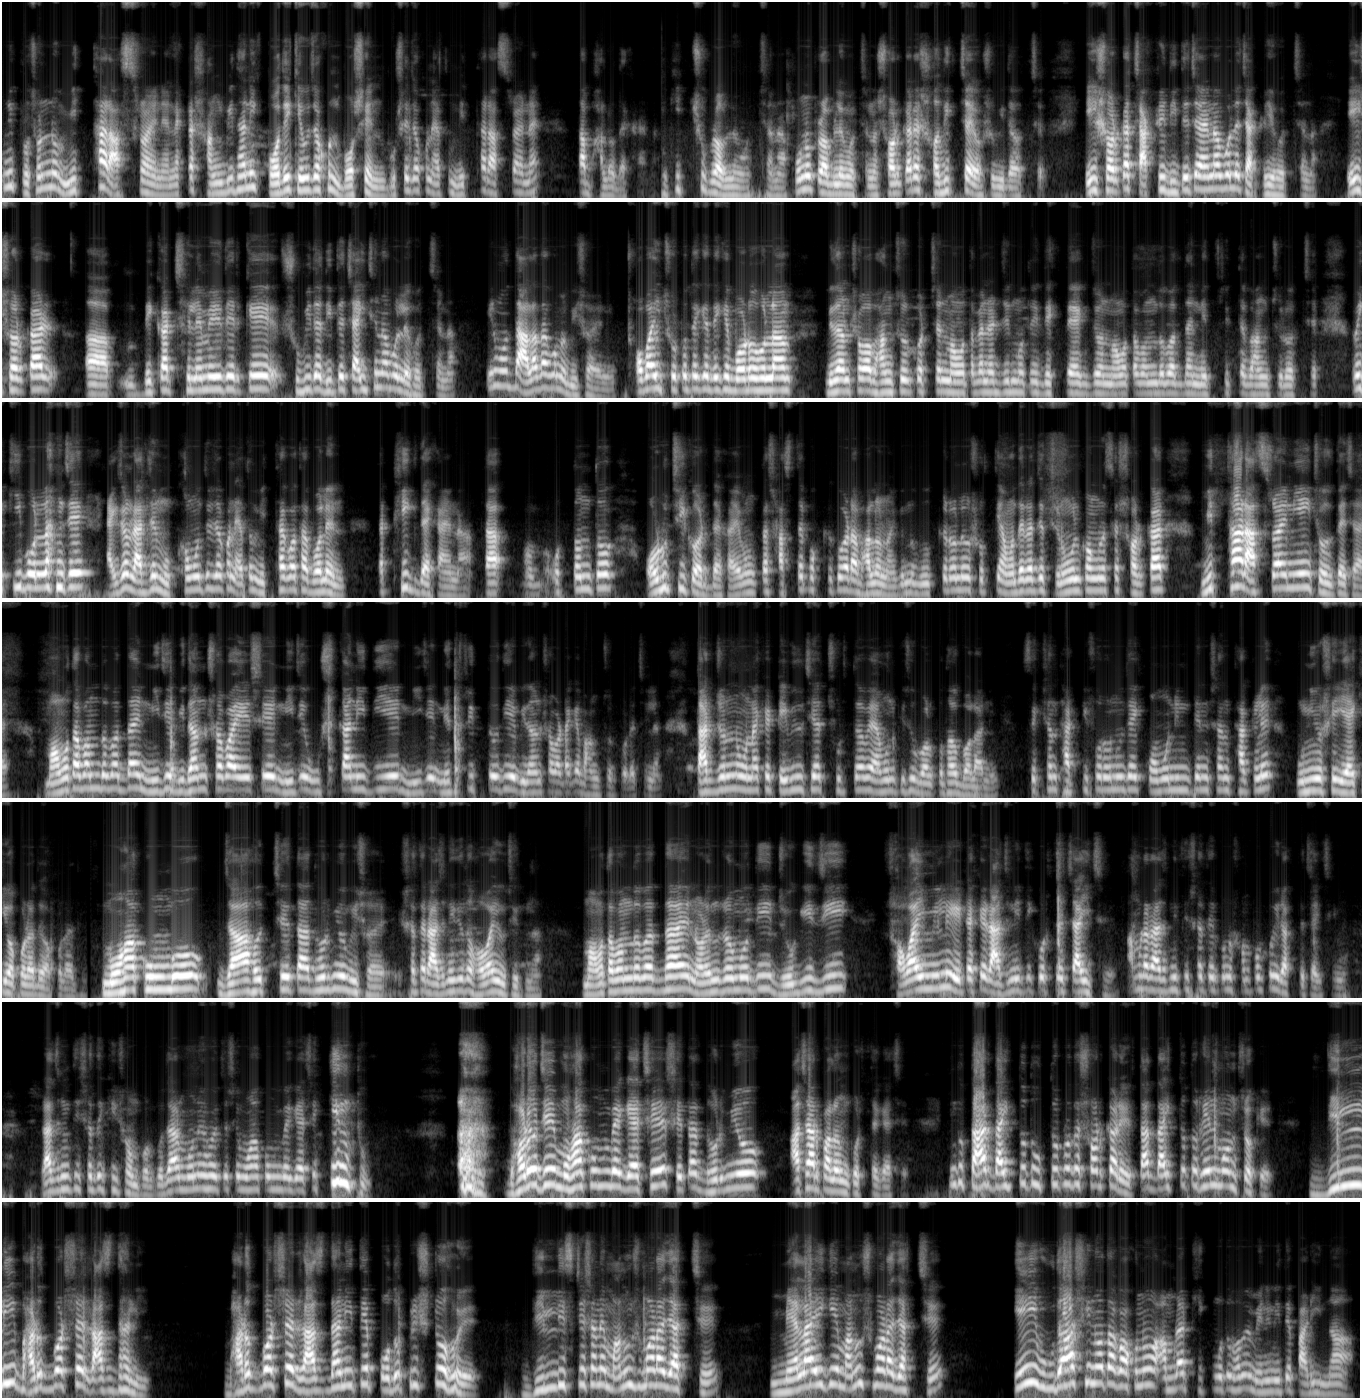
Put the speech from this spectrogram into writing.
উনি প্রচণ্ড মিথ্যার আশ্রয় নেন। একটা সাংবিধানিক পদে কেউ যখন বসেন, বসে যখন এত মিথ্যার আশ্রয় নেয়, তা ভালো দেখায় না। কিচ্ছু প্রবলেম হচ্ছে না, কোনো প্রবলেম হচ্ছে না। সরকারের সদিচ্ছায় অসুবিধা হচ্ছে। এই সরকার চাকরি দিতে চায় না বলে চাকরি হচ্ছে না। এই সরকার বেকার ছেলে মেয়েদেরকে সুবিধা দিতে চাইছে না বলে হচ্ছে না। এর মধ্যে আলাদা কোনো বিষয় নেই। সবাই ছোট থেকে দেখে বড় হলাম, বিধানসভা ভাঙচুর করছেন মমতা ব্যানার্জির মতোই দেখতে একজন, মমতা বন্দ্যোপাধ্যায়ের নেতৃত্বে ভাঙচুর হচ্ছে। আমি কি বললাম যে, একজন রাজ্যের মুখ্যমন্ত্রী যখন এত মিথ্যা কথা বলেন, তা ঠিক দেখায় না। তা অত্যন্ত অরুচিকর দেখায় এবং তা স্বাস্থ্যের পক্ষে খুব একটা ভালো নয়। কিন্তু দুঃখের হলেও সত্যি আমাদের রাজ্যে তৃণমূল কংগ্রেসের সরকার মিথ্যার আশ্রয় নিয়েই চলতে চায়। মমতা বন্দ্যোপাধ্যায় নিজে বিধানসভায় এসে নিজে উস্কানি দিয়ে, নিজে নেতৃত্ব দিয়ে বিধানসভাটাকে ভাঙচুর করেছিলেন। তার জন্য ওনাকে টেবিল চেয়ার ছুটতে হবে এমন কিছু বল কোথাও বলা নেই। সেকশন থার্টি ফোর অনুযায়ী কমন ইন্টেনশন থাকলে উনিও সেই একই অপরাধে অপরাধী। মহাকুম্ভ যা হচ্ছে তা ধর্মীয় বিষয়, এর সাথে রাজনীতি তো হওয়াই উচিত না। মমতা বন্দ্যোপাধ্যায়, নরেন্দ্র মোদী, যোগীজি সবাই মিলে এটাকে রাজনীতি করতে চাইছে। আমরা রাজনীতির সাথে কোনো সম্পর্কই রাখতে চাইছি না। রাজনীতির সাথে কি সম্পর্ক? যার মনে হয়েছে সে মহাকুম্ভে গেছে, কিন্তু ধরো যে মহাকুম্ভে গেছে, সে তার ধর্মীয় আচার পালন করতে গেছে। কিন্তু তার দায়িত্ব তো উত্তরপ্রদেশ সরকারের, তার দায়িত্ব তো রেল মন্ত্রকের। দিল্লি ভারতবর্ষের রাজধানী, ভারতবর্ষের রাজধানীতে পদপৃষ্ট হয়ে দিল্লি স্টেশনে মানুষ মারা যাচ্ছে, মেলায় গিয়ে মানুষ মারা যাচ্ছে এই উদাসীনতা কখনো আমরা ঠিকমতো ভাবে মেনে নিতে পারি না।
